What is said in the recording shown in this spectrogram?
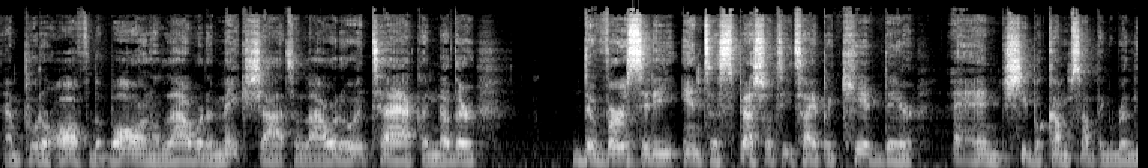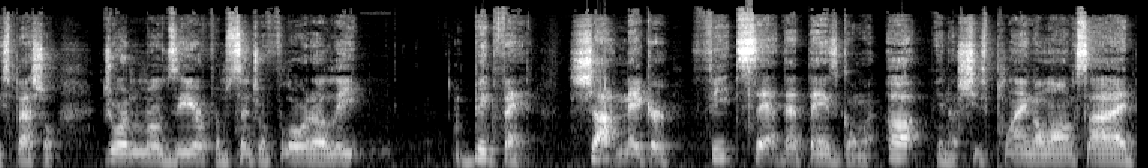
and put her off the ball and allow her to make shots, allow her to attack. Another diversity into specialty type of kid there, and she becomes something really special. Jordan Rozier from Central Florida Elite, big fan. Shot maker, feet set, that thing's going up. You know, she's playing alongside, you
